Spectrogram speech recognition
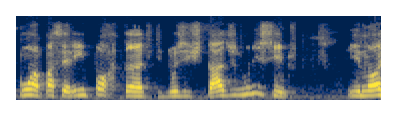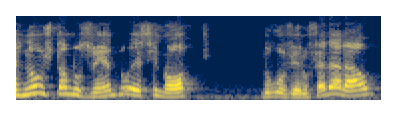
com a parceria importante dos estados e dos municípios. E nós não estamos vendo esse norte do governo federal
